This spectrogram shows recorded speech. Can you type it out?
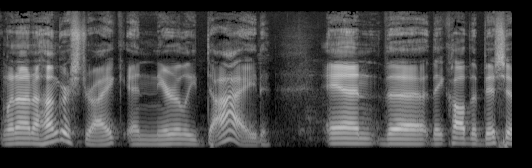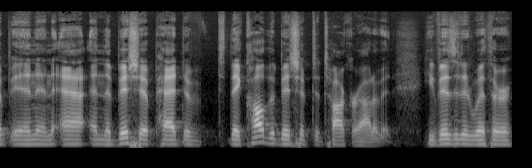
went on a hunger strike and nearly died. And the they called the bishop in, and uh, and the bishop had to. They called the bishop to talk her out of it. He visited with her.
